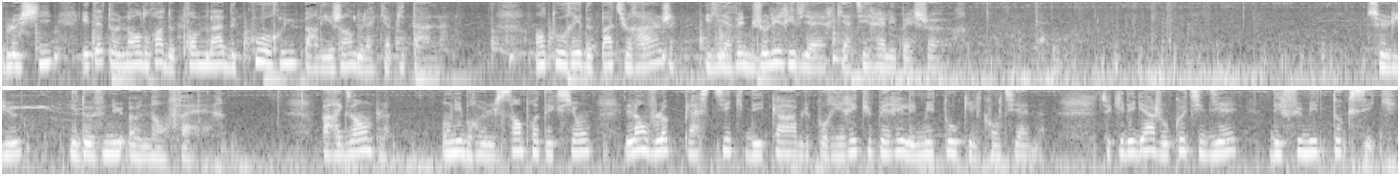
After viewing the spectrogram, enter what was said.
Bloshi était un endroit de promenade couru par les gens de la capitale. Entouré de pâturages, il y avait une jolie rivière qui attirait les pêcheurs. Ce lieu est devenu un enfer. Par exemple, on y brûle sans protection l'enveloppe plastique des câbles pour y récupérer les métaux qu'ils contiennent, ce qui dégage au quotidien des fumées toxiques.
